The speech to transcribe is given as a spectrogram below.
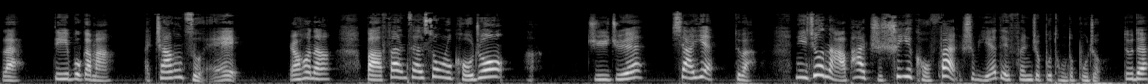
来，第一步干嘛？哎，张嘴，然后呢，把饭菜送入口中啊，咀嚼下咽，对吧？你就哪怕只吃一口饭，是不是也得分着不同的步骤，对不对？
